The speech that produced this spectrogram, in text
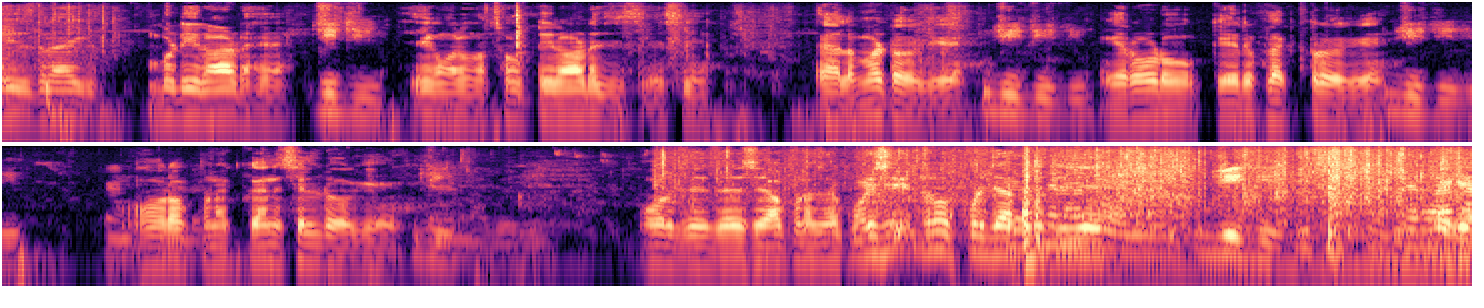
इस तरह एक बड़ी राड है। जी जी। एक हमारे पास छोटी राड है जैसे हेलमेट हो गए जी जी जी। ये रोड के रिफ्लेक्टर हो गए जी जी जी। और अपना कैंसिल्ड हो गए जी। और जैसे अपने से कोई सी ज़रूरत पड़ जाती है। जी जी। देखिए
